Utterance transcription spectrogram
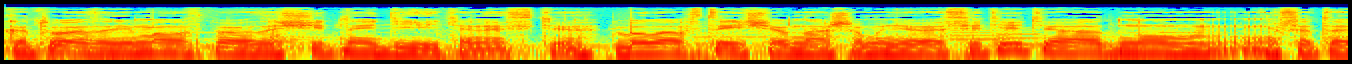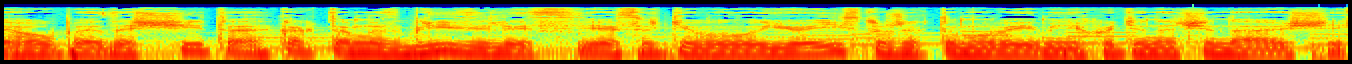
которая занималась правозащитной деятельностью. Была встреча в нашем университете одном с этой группой «Защита». Как-то мы сблизились. Я все-таки был юрист уже к тому времени, хоть и начинающий.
